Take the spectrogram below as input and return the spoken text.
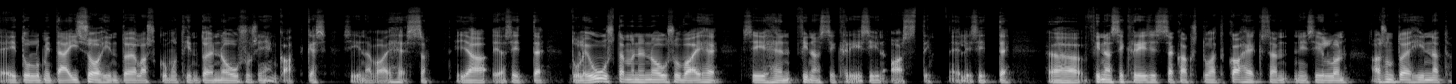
ei tullut mitään isoa hintojen lasku, mutta hintojen nousu siihen katkes siinä vaiheessa. Ja, ja sitten tuli uusi tämmöinen nousuvaihe siihen finanssikriisiin asti. Eli sitten – finanssikriisissä 2008, niin silloin asuntojen hinnat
